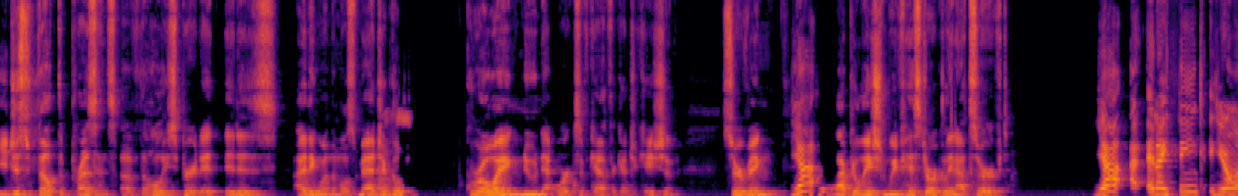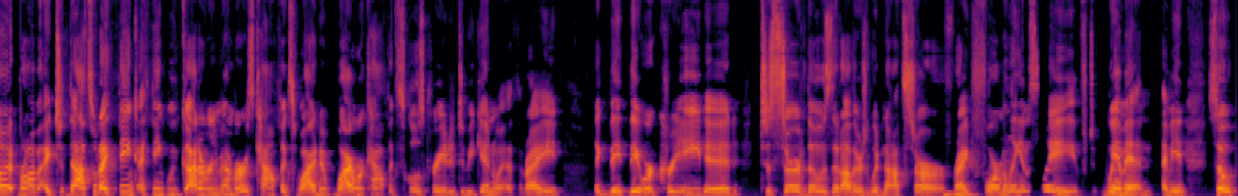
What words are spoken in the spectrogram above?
you just felt the presence of the Holy Spirit. It, it is, I think, one of the most magical, mm-hmm. growing new networks of Catholic education, serving yeah. a population we've historically not served. Yeah, and I think you know what, Rob. that's what I think. I think we've got to remember as Catholics why did why were Catholic schools created to begin with, right? Like they, they were created to serve those that others would not serve mm-hmm. right formerly enslaved women. I mean so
